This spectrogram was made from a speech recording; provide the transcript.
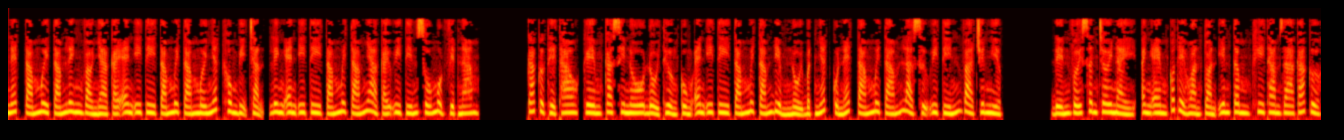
Net 88 link vào nhà cái NET 88 mới nhất không bị chặn, link NET 88 nhà cái uy tín số 1 Việt Nam. Các cược thể thao, game casino đổi thưởng cùng NET 88 điểm nổi bật nhất của Net 88 là sự uy tín và chuyên nghiệp. Đến với sân chơi này, anh em có thể hoàn toàn yên tâm khi tham gia cá cược.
